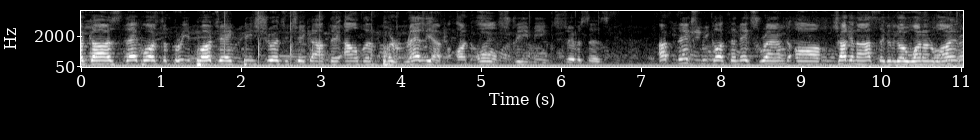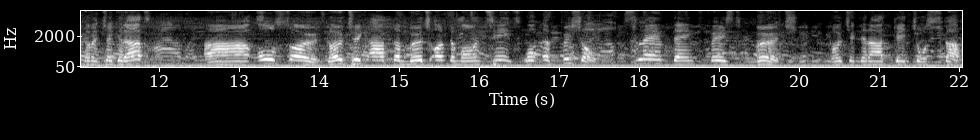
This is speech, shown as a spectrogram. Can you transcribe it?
Alright guys, that was the three project. Be sure to check out their album Perellium on all streaming services. Up next we got the next round of Juggernauts. They're gonna go one on one. Come and check it out. Uh, also, go check out the merch on demand tents for official Slam Dank Fest merch. Go check that out, get your stuff.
